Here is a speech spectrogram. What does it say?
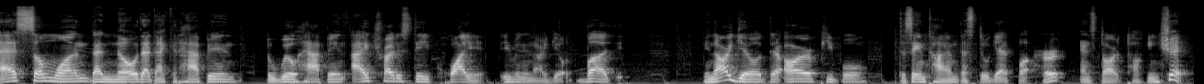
as someone that know that that could happen it will happen i try to stay quiet even in our guild. But in our guild, there are people at the same time that still get butt hurt and start talking shit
